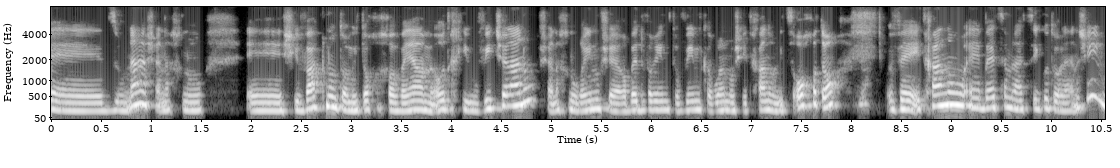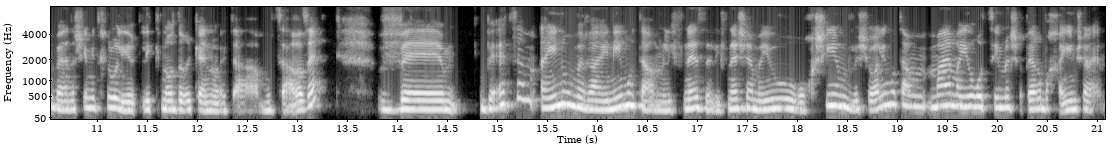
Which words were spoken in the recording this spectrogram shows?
אה, תזונה שאנחנו אה, שיווקנו אותו מתוך החוויה המאוד חיובית שלנו, שאנחנו ראינו שהרבה דברים טובים קרו לנו שהתחלנו לצרוך אותו, והתחלנו בעצם להציג אותו לאנשים, ואנשים התחילו לקנות דרכנו את המוצר הזה. ו... בעצם היינו מראיינים אותם לפני זה, לפני שהם היו רוכשים, ושואלים אותם מה הם היו רוצים לשפר בחיים שלהם.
